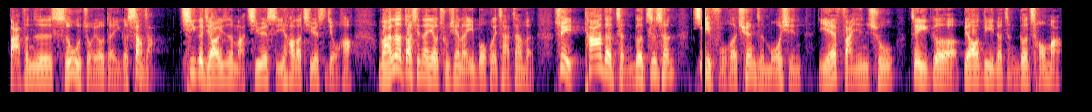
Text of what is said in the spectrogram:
百分之十五左右的一个上涨。七个交易日嘛，七月十一号到七月十九号，完了到现在又出现了一波回踩站稳，所以它的整个支撑既符合圈子模型，也反映出这个标的的整个筹码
